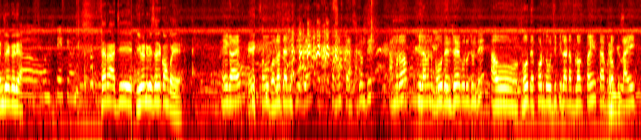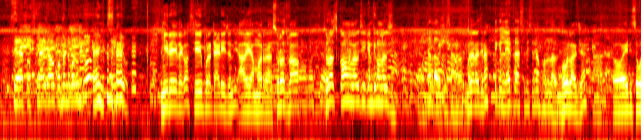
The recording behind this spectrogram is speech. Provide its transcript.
ଏନ୍ଜୟ କରିବା ତାର ଆଜି ଇଭେଣ୍ଟ ବିଷୟରେ କ'ଣ କହିବେ ଏଇ ଗାଏ ସବୁ ଭଲ ଚାଲିଛି ସମସ୍ତେ ଆସୁଛନ୍ତି ଆମର ପିଲାମାନେ ବହୁତ ଏନ୍ଜୟ କରୁଛନ୍ତି ଆଉ ବହୁତ ଏଫର୍ଟ ଦଉଛି ପିଲାଟା ବ୍ଲଗ୍ ପାଇଁ ତା ବ୍ଲଗ୍ ଲାଇକ୍ ସେୟାର ସବସ୍କ୍ରାଇବ୍ ଆଉ କମେଣ୍ଟ କରନ୍ତୁ ଥ୍ୟାଙ୍କ ୟୁ ମିରେଇ ଦେଖ ସିଏ ପୁରା ଟାୟାର୍ଡ ହେଇଛନ୍ତି ଆଉ ଆମର ସୁରଜ ବାଓ ସୁରଜ କ'ଣ ଲାଗୁଛି କେମିତି କ'ଣ ଲାଗୁଛି ମଜା ଲାଗୁଛି ନା ଟିକେ ଲେଟ୍ରେ ଆସିଲି ସିନା ଭଲ ଲାଗୁଛି ଭଲ ଲାଗୁଛି ତ ଏଇଠି ସବୁ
